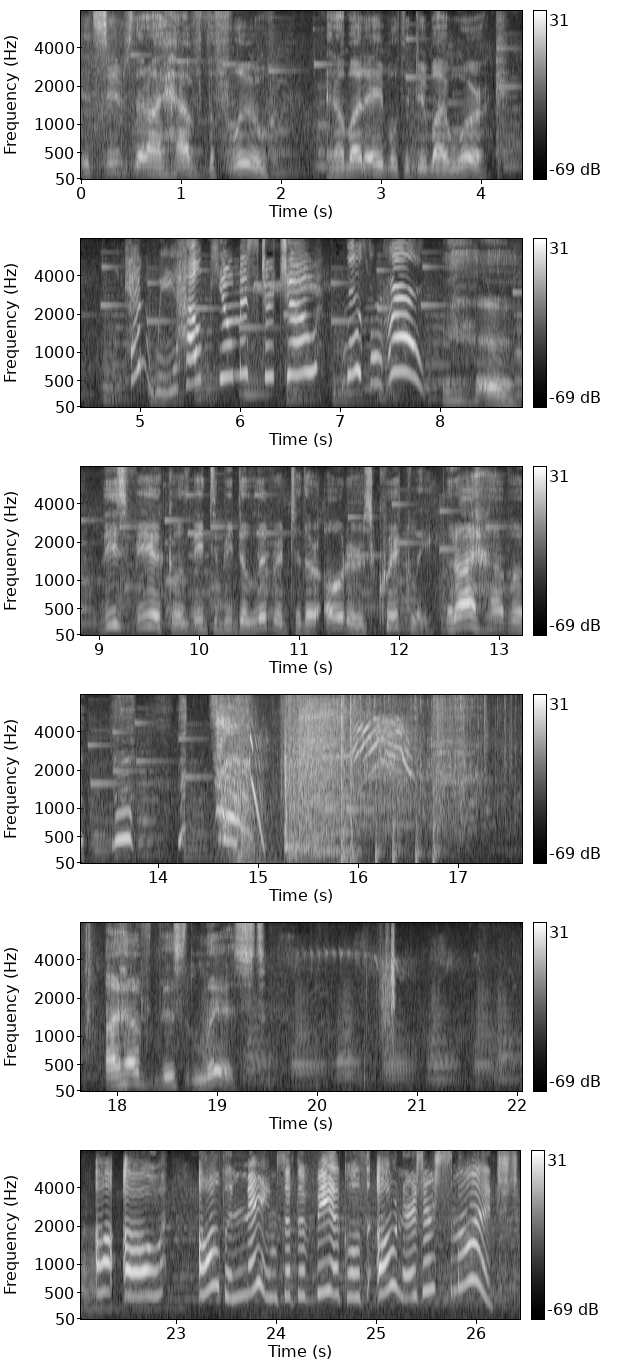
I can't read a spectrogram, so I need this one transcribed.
it seems that I have the flu, and I'm unable to do my work. Can we help you, Mr. Joe? Morphle, help! Uh, these vehicles need to be delivered to their owners quickly, and I have a. I have this list. Uh-oh. All the names of the vehicle's owners are smudged.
